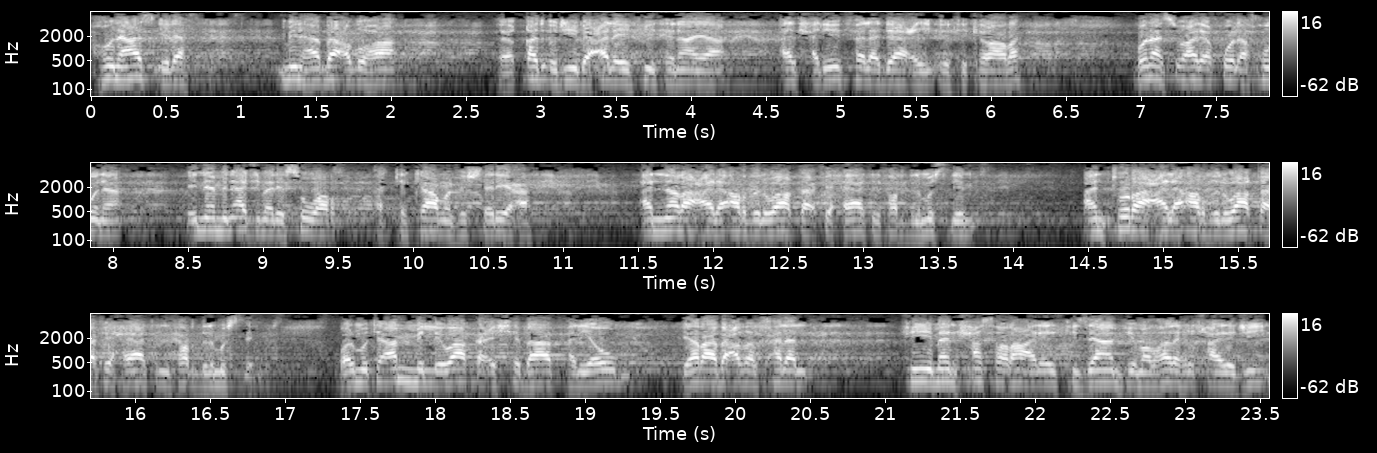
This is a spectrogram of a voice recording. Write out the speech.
هنا أسئلة. منها بعضها قد أجيب عليه في ثنايا الحديث فلا داعي لتكراره هنا سؤال يقول أخونا إن من أجمل صور التكامل في الشريعة أن نرى على أرض الواقع في حياة الفرد المسلم أن ترى على أرض الواقع في حياة الفرد المسلم. والمتأمل لواقع الشباب اليوم يرى بعض الخلل في من حصر الالتزام في مظهره الخارجي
